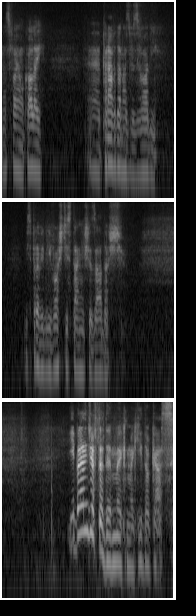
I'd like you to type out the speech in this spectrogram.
na swoją kolej. E, Prawda nas wyzwoli i sprawiedliwości stanie się zadość. I będzie wtedy myk myki do kasy.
